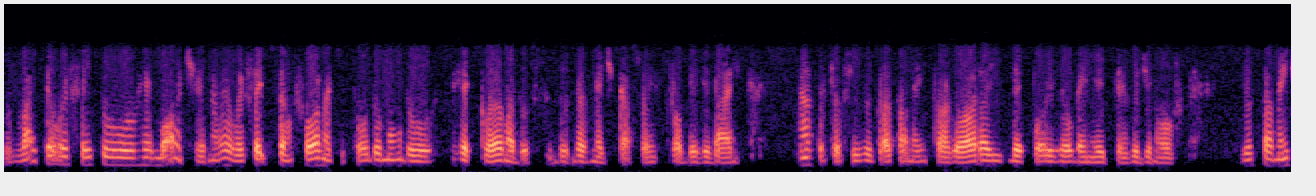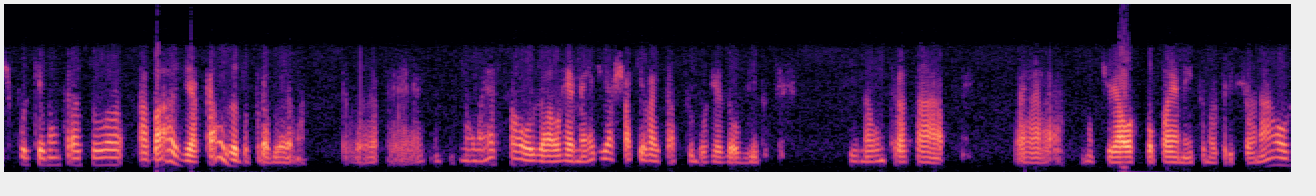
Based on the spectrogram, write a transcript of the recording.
vai ter o efeito rebote, né? o efeito sanfona que todo mundo reclama dos, do, das medicações para obesidade. Ah, porque eu fiz o tratamento agora e depois eu ganhei peso de novo. Justamente porque não tratou a, a base, a causa do problema. É, não é só usar o remédio e achar que vai estar tudo resolvido se não tratar, uh, não tiver o acompanhamento nutricional,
